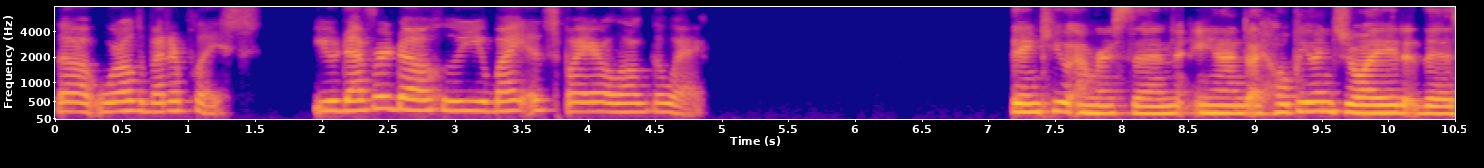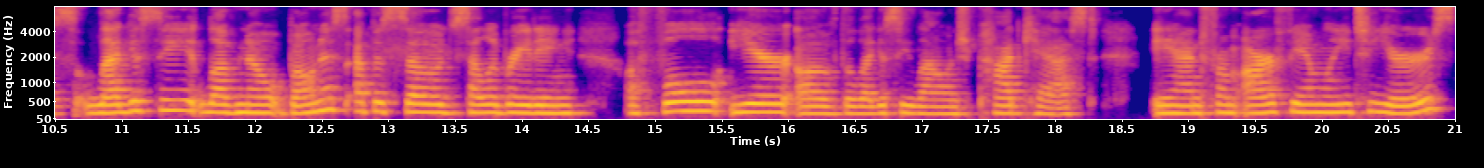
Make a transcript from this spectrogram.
the world a better place. You never know who you might inspire along the way. Thank you, Emerson. And I hope you enjoyed this Legacy Love Note bonus episode celebrating a full year of the Legacy Lounge podcast. And from our family to yours,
